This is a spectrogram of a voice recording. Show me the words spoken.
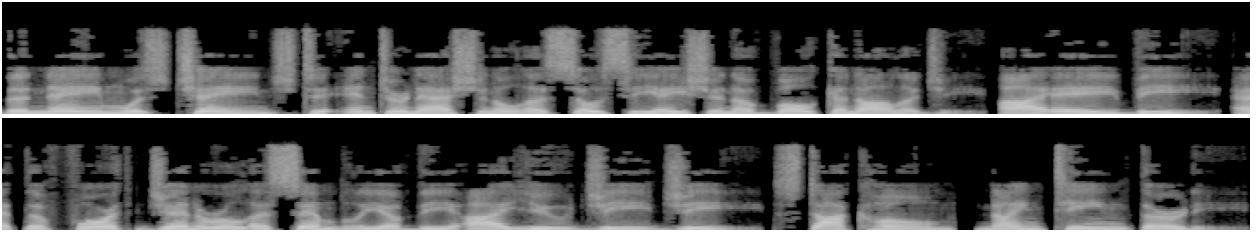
The name was changed to International Association of Volcanology (IAV) at the Fourth General Assembly of the IUGG, Stockholm, 1930.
